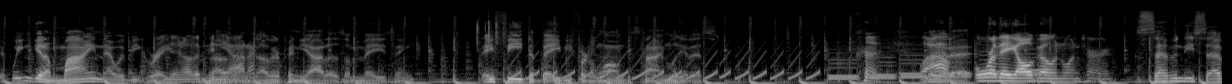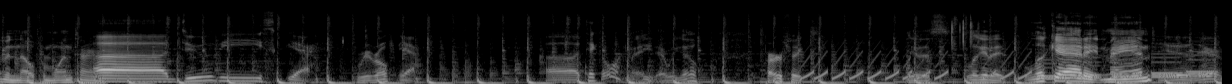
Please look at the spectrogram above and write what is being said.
If we can get a mine, that would be great. Another pinata? Another pinata is amazing. They feed the baby for the longest time. Look at this. wow. that. Or they all go in one turn. 77 though from one turn. Uh, do the. Yeah, Reroll. yeah. Uh, take the ore. Hey, there we go. Perfect. Look at this. Look at it. Look at it, man. Dude, they're.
